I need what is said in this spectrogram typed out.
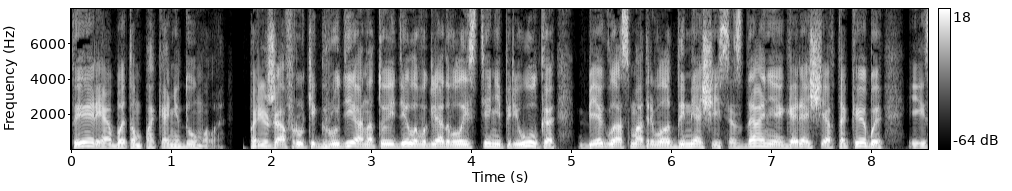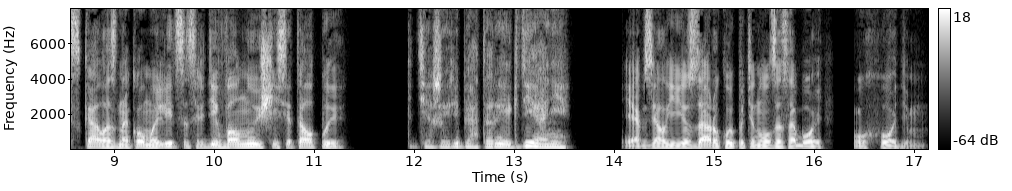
Терри об этом пока не думала. Прижав руки к груди, она то и дело выглядывала из тени переулка, бегло осматривала дымящиеся здания, горящие автокэбы и искала знакомые лица среди волнующейся толпы. «Где же ребята, Рэй, где они?» Я взял ее за руку и потянул за собой. «Уходим».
